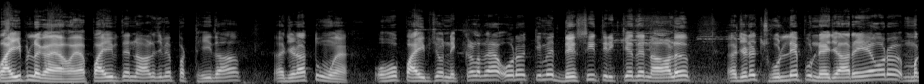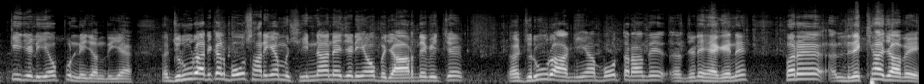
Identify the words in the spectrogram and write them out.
ਪਾਈਪ ਲਗਾਇਆ ਹੋਇਆ। ਪਾਈਪ ਦੇ ਨਾਲ ਜਿਵੇਂ ਭੱਠੀ ਦਾ ਅ, ਜਿਹੜਾ ਧੂਆਂ ਹੈ ਉਹ ਪਾਈਪ ਚੋਂ ਨਿਕਲਦਾ ਹੈ ਔਰ ਕਿਵੇਂ ਦੇਸੀ ਤਰੀਕੇ ਦੇ ਨਾਲ ਅ, ਜਿਹੜੇ ਛੋਲੇ ਭੁੰਨੇ ਜਾ ਰਹੇ ਆ ਔਰ ਮੱਕੀ ਜਿਹੜੀ ਹੈ ਉਹ ਭੁੰਨੀ ਜਾਂਦੀ ਹੈ। ਜ਼ਰੂਰ ਅੱਜ ਕੱਲ ਬਹੁਤ ਸਾਰੀਆਂ ਮਸ਼ੀਨਾਂ ਨੇ ਜਿਹੜੀਆਂ ਉਹ ਬਾਜ਼ਾਰ ਦੇ ਵਿੱਚ ਅ, ਜ਼ਰੂਰ ਆ ਗਈਆਂ ਬਹੁਤ ਤਰ੍ਹਾਂ ਦੇ ਅ, ਜਿਹੜੇ ਹੈਗੇ ਨੇ। ਪਰ ਦੇਖਿਆ ਜਾਵੇ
